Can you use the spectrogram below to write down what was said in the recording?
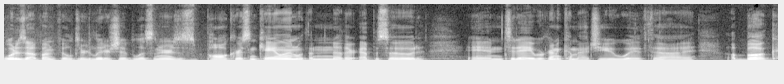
What is up, Unfiltered Leadership listeners? This is Paul, Chris, and Kalen with another episode. And today we're going to come at you with uh, a book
